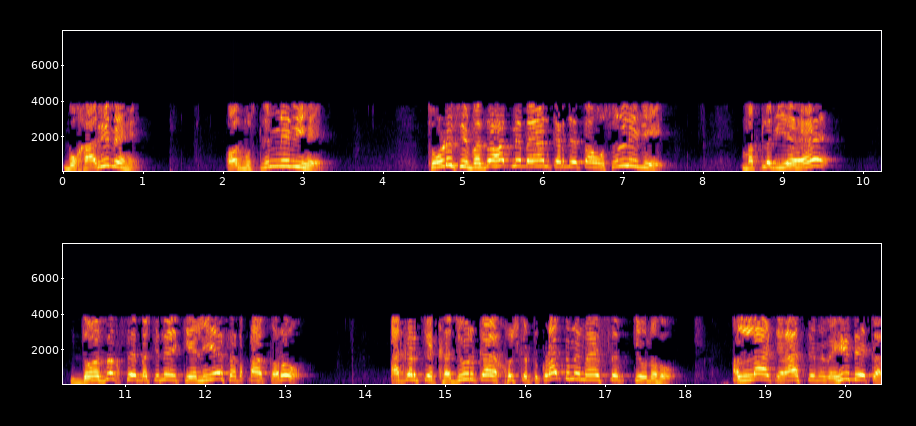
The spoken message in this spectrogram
بخاری میں ہے اور مسلم میں بھی ہے۔ تھوڑی سی وضاحت میں بیان کر دیتا ہوں، سن لیجیے۔ مطلب یہ ہے، دوزخ سے بچنے کے لیے صدقہ کرو۔ اگرچہ کھجور کا خشک ٹکڑا تمہیں میسر کیوں نہ ہو؟ اللہ کے راستے میں وہی دے کر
